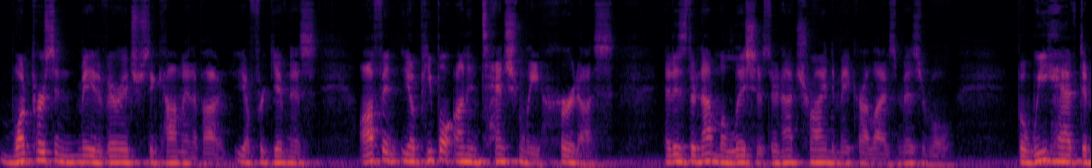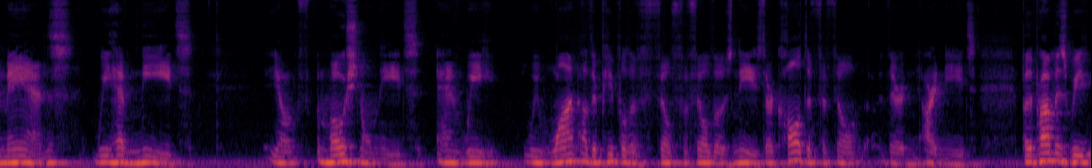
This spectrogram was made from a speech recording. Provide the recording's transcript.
one person made a very interesting comment about you know forgiveness. Often, you know, people unintentionally hurt us. That is, they're not malicious. They're not trying to make our lives miserable. But we have demands. We have needs. You know, emotional needs, and we we want other people to fulfill, fulfill those needs. They're called to fulfill their our needs. But the problem is we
